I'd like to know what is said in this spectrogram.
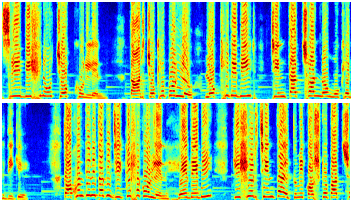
শ্রী বিষ্ণু চোখ খুললেন। তার চোখে পড়ল লক্ষ্মী দেবীর চিন্তাচ্ছন্ন মুখের দিকে। তখন তিনি তাকে জিজ্ঞাসা করলেন, হে দেবী, কিসের চিন্তায় তুমি কষ্ট পাচ্ছ?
